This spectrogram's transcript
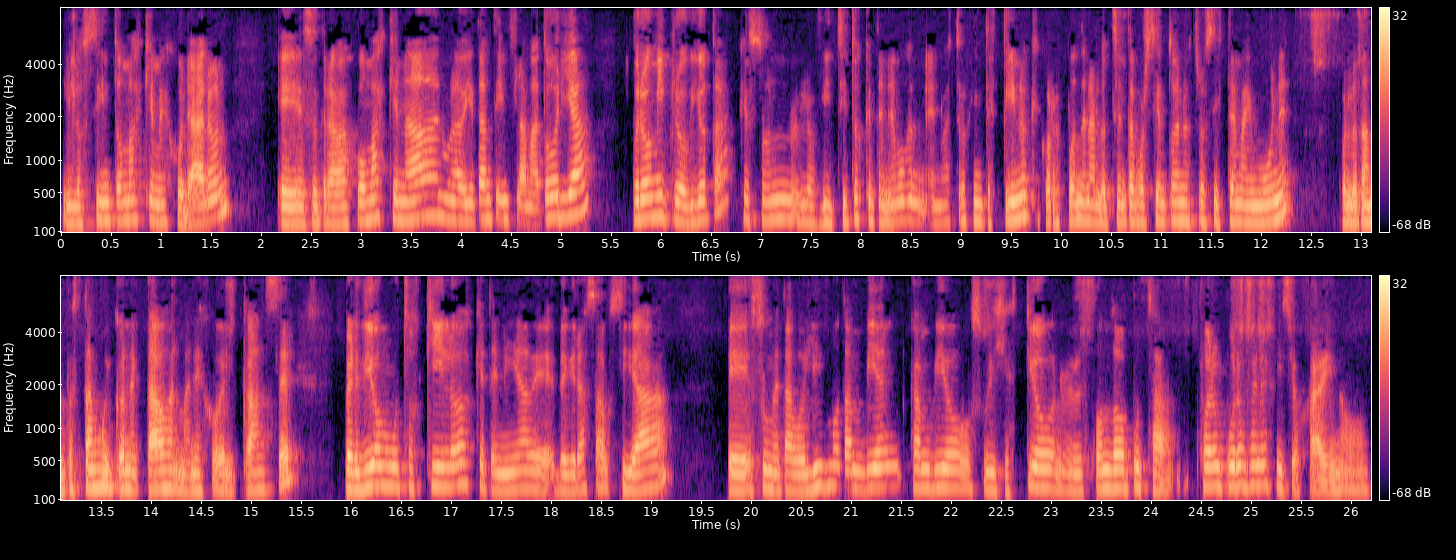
y los síntomas que mejoraron. Eh, se trabajó más que nada en una dieta antiinflamatoria, promicrobiota, que son los bichitos que tenemos en, nuestros intestinos, que corresponden al 80% de nuestro sistema inmune, por lo tanto están muy conectados al manejo del cáncer. Perdió muchos kilos que tenía de, grasa oxidada, eh, su metabolismo también cambió, su digestión, en el fondo, pucha, fueron puros beneficios, Javi, no...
